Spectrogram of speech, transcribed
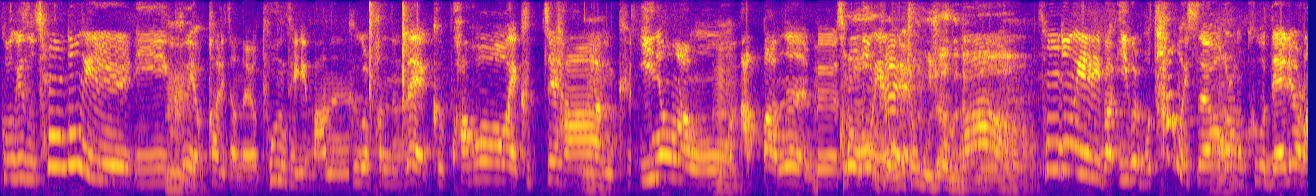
거기서 성동일이 음. 그 역할이잖아요 돈 되게 많은 그걸 봤는데 그 과거에 급제한 음. 그 인형왕후 음. 아빠는 그 그럼 걔 성동일을 엄청 무시하거든. 막 성동일이 막 이걸 못 하고 있어요. 어. 그러면 그거 내려라.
